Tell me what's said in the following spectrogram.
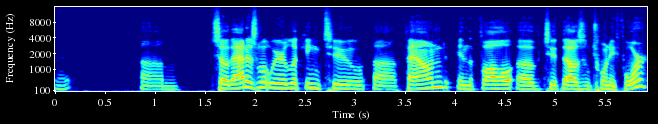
Right? Um, so that is what we are looking to uh, found in the fall of 2024.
